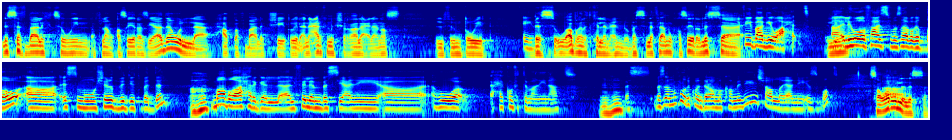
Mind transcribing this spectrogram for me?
لسه في بالك تسوين أفلام قصيرة زيادة ولا حاطة في بالك شيء طويل؟ أنا عارف إنك شغالة على نص الفيلم طويل. أيوة. بس وأبغى نتكلم عنه. بس الأفلام القصيرة لسه في باقي واحد. اللي آه هو؟ اللي هو فاز في مسابقة ضوء. آه اسمه شريط فيديو تبدل. أها. ما أبغى أحرق ال- الفيلم بس يعني آه هو حيكون في الثمانينات. بس بس المفروض يكون دراما كوميدي إن شاء الله يعني يزبط. تصور ولا لسه؟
